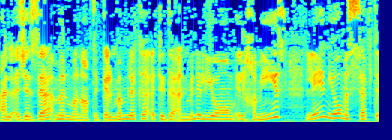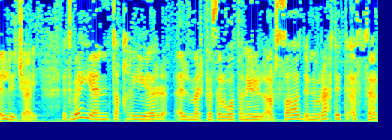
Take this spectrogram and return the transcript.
على أجزاء من مناطق المملكة ابتداء من اليوم الخميس لين يوم السبت اللي جاي. تبين تقرير المركز الوطني للأرصاد أنه راح تتأثر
